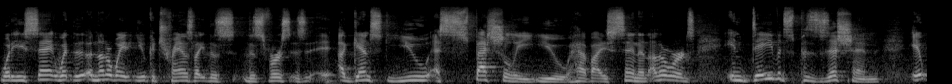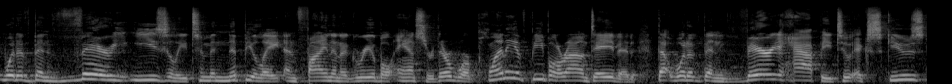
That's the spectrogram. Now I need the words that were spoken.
what he's saying, what, another way that you could translate this, this verse is, against you, especially you, have I sinned. In other words, in David's position, it would have been very easily to manipulate and find an agreeable answer. There were plenty of people around David that would have been very happy to excuse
